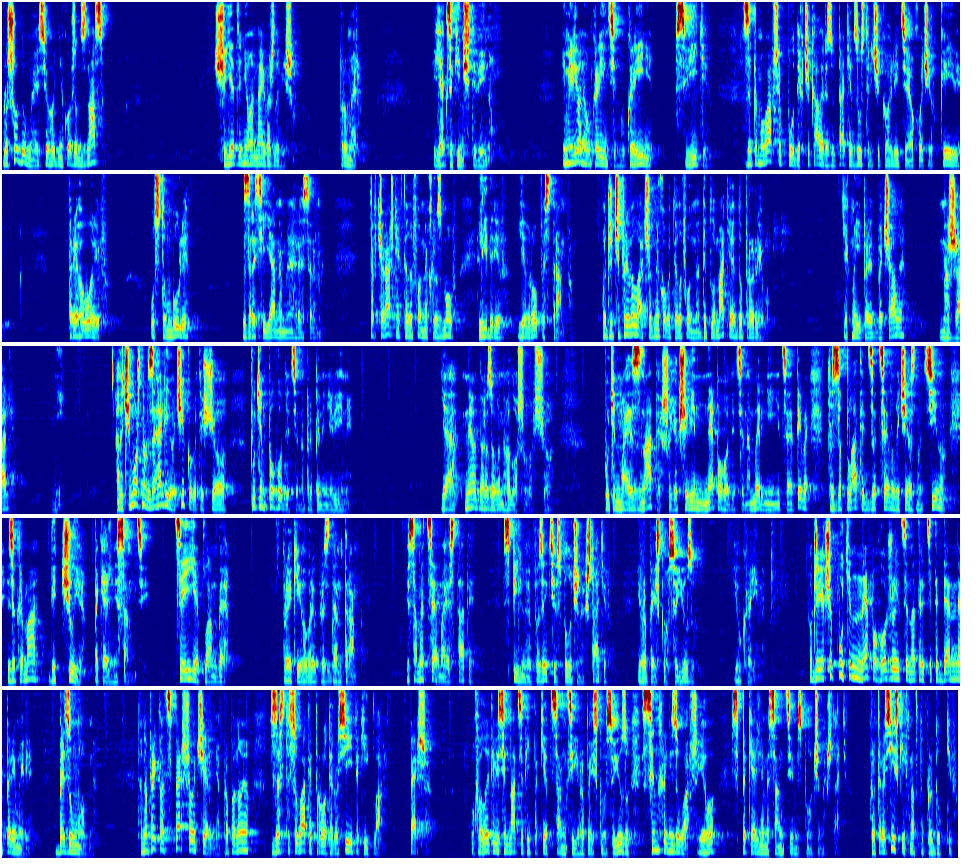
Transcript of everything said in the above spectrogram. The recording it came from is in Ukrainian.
Про що думає сьогодні кожен з нас, що є для нього найважливішим? Про мир. Як закінчити війну? І мільйони українців в Україні, в світі, затамувавши подих, чекали результатів зустрічі коаліції охочих в Києві, переговорів у Стамбулі з росіянами-агресорами та вчорашніх телефонних розмов лідерів Європи з Трампом. Отже, чи привела човникова телефонна дипломатія до прориву? Як ми і передбачали, на жаль, ні. Але чи можна взагалі очікувати, що Путін погодиться на припинення війни? Я неодноразово наголошував, що Путін має знати, що якщо він не погодиться на мирні ініціативи, то заплатить за це величезну ціну і, зокрема, відчує пекельні санкції. Це і є план Б, про який говорив президент Трамп. І саме це має стати спільною позицією Сполучених Штатів, Європейського Союзу і України. Отже, якщо Путін не погоджується на 30-денне перемир'я, безумовне, то, наприклад, з 1 червня пропоную застосувати проти Росії такий план: перше. Ухвалити 18-й пакет санкцій Європейського Союзу, синхронізувавши його з пекельними санкціями Сполучених Штатів. Проти російських нафтопродуктів,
